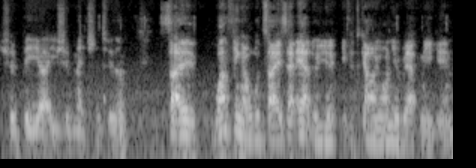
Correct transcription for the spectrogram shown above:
should be uh, you should mention to them. So one thing I would say is that outdoor unit, if it's going on your balcony again,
